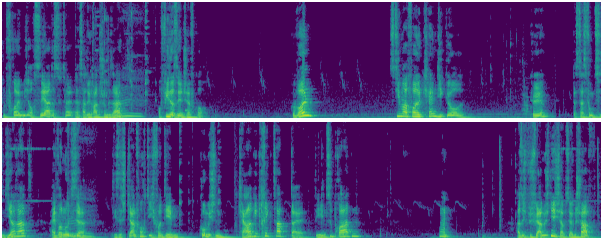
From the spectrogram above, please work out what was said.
und freue mich auch sehr, dass du Teil... Das hatte ich gerade schon gesagt. Mm. Auf Wiedersehen, Chefkoch. Gewonnen? Steamerfolg Candy Girl. Okay. Dass das funktioniert hat? Einfach nur diese, mm. diese Sternfrucht, die ich von dem komischen Kerl gekriegt habe, da hinzubraten. Hm. Also ich beschwere mich nicht, ich habe es ja geschafft.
